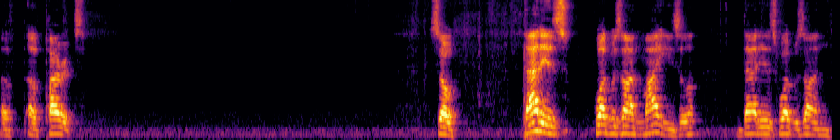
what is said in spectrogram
of, of pirates. So that is what was on my easel. That is what was on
